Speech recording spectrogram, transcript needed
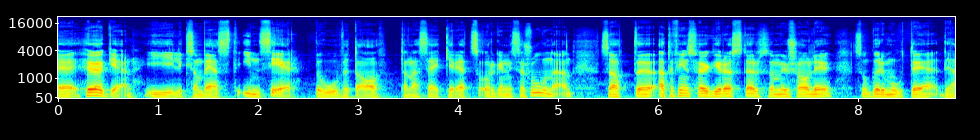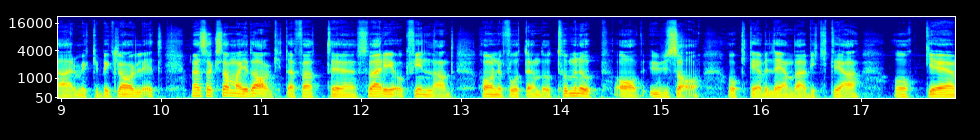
eh, högern i liksom väst inser behovet av den här säkerhetsorganisationen. Så att, eh, att det finns högerröster som Ushali som går emot det, det är mycket beklagligt. Men sak samma idag, därför att eh, Sverige och Finland har nu fått ändå tummen upp av USA och det är väl det enda viktiga. Och eh,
